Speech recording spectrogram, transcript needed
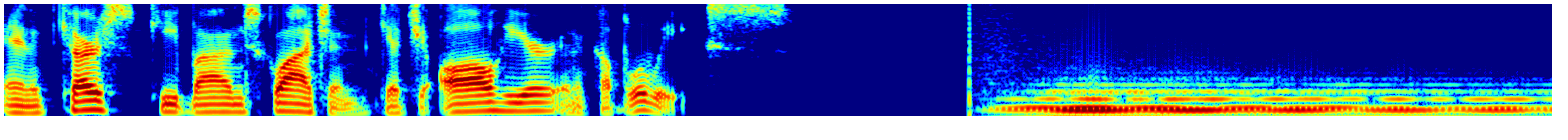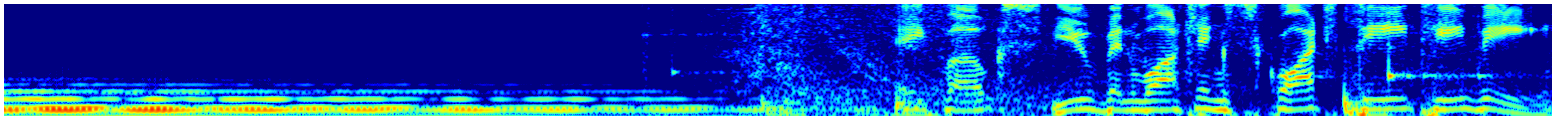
and of course, keep on squatching. Catch you all here in a couple of weeks. Folks. You've been watching Squatch DTV.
